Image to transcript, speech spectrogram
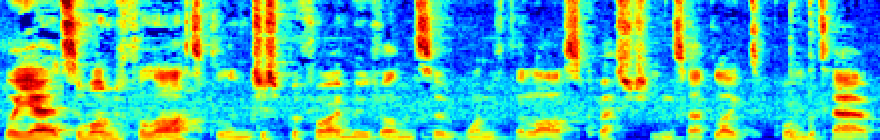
well, yeah, it's a wonderful article. And just before I move on to one of the last questions, I'd like to point out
